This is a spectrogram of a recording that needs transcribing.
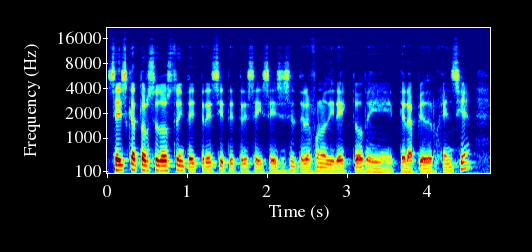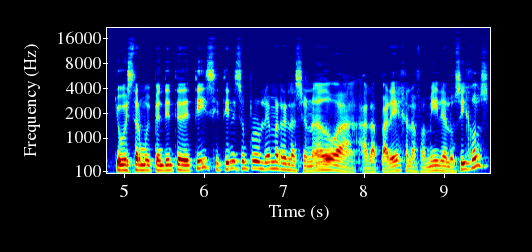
614-233-7366 es el teléfono directo de terapia de urgencia. Yo voy a estar muy pendiente de ti. Si tienes un problema relacionado a, a la pareja, a la familia, a los hijos,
